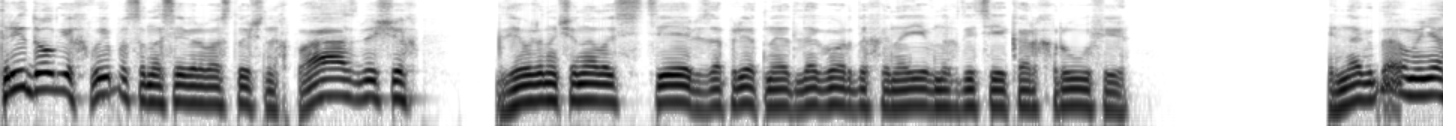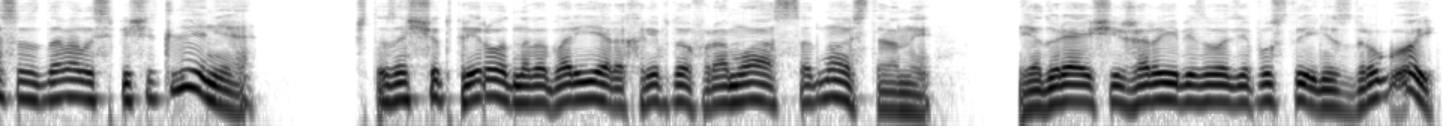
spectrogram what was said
три долгих выпаса на северо-восточных пастбищах, где уже начиналась степь, запретная для гордых и наивных детей Кархруфи. Иногда у меня создавалось впечатление — что за счет природного барьера хребтов Рамуас с одной стороны и одуряющей жары и безводья пустыни с другой,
